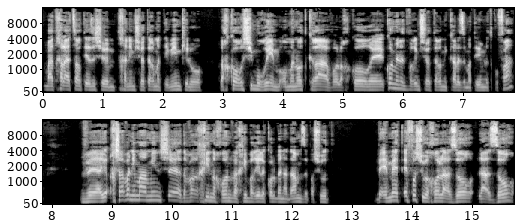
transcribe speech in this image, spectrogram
בהתחלה יצרתי איזה שהם תכנים שיותר מתאימים כאילו לחקור שימורים אומנות קרב או לחקור uh, כל מיני דברים שיותר נקרא לזה מתאימים לתקופה. ועכשיו אני מאמין שהדבר הכי נכון והכי בריא לכל בן אדם זה פשוט באמת איפה שהוא יכול לעזור לעזור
